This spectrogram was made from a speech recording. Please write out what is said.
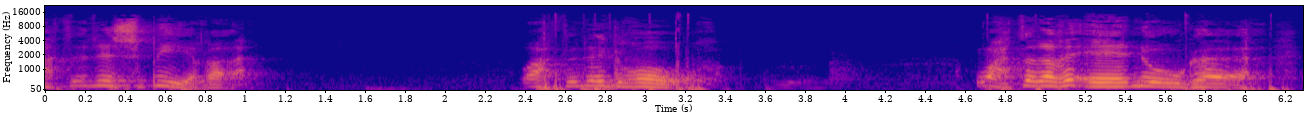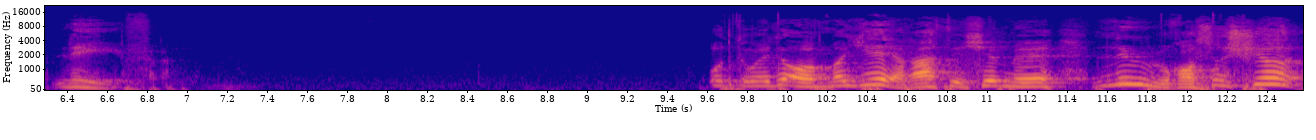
at det spirer, og at det gror, og at det er noe liv. Og da er det om å gjøre at ikke vi lurer oss sjøl.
